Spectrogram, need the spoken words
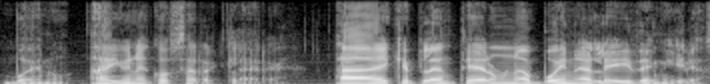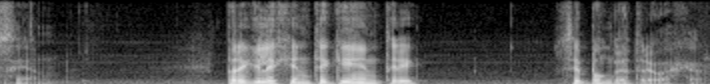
Bueno, hay una cosa clara. Hay que plantear una buena ley de migración. Para que la gente que entre se ponga a trabajar.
